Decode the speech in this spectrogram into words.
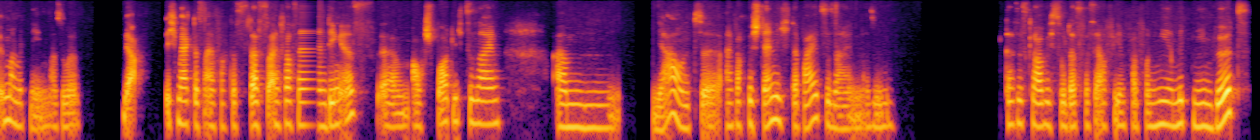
immer mitnehmen. Also ja, ich merke das einfach, dass das einfach sein Ding ist, ähm, auch sportlich zu sein. Ähm, ja, und äh, einfach beständig dabei zu sein. Also das ist, glaube ich, so das, was er auf jeden Fall von mir mitnehmen wird.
